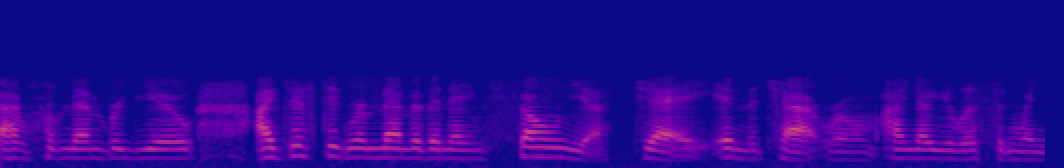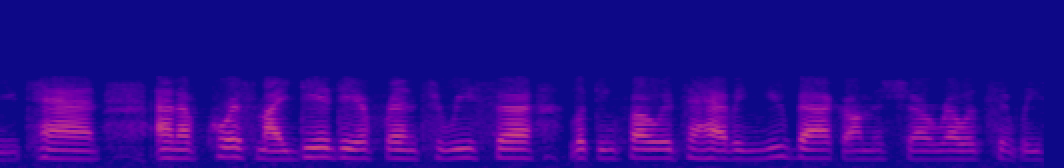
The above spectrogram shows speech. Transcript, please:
I remembered you. I just didn't remember the name Sonia J in the chat room. I know you listen when you can. And of course, my dear, dear friend Teresa, looking forward to having you back on the show relatively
